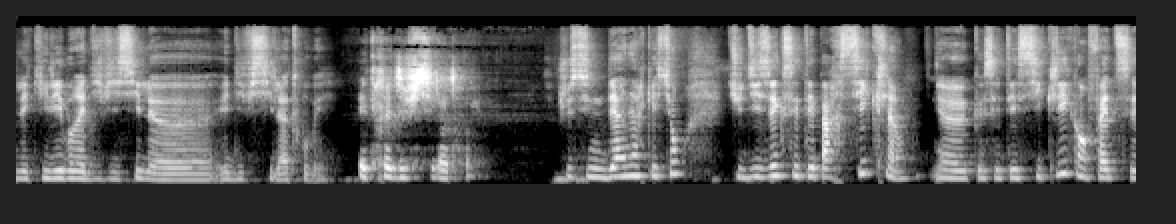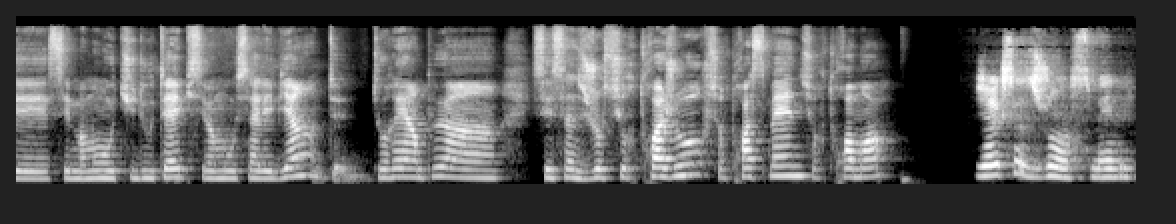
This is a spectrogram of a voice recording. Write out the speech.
l'équilibre est difficile, euh, est difficile à trouver. Et très difficile à trouver. Juste une dernière question. Tu disais que c'était par cycle, euh, que c'était cyclique en fait, ces, ces moments où tu doutais, puis ces moments où ça allait bien. Tu aurais un peu un, c'est ça se joue sur trois jours, sur trois semaines, sur trois mois? Je dirais que ça se joue en semaine.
